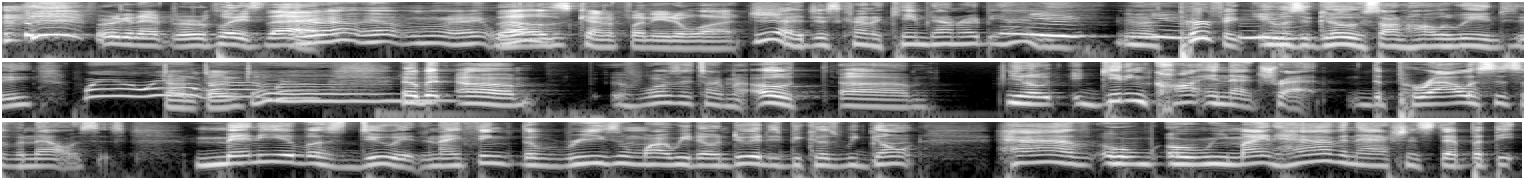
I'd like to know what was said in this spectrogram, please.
We're gonna have to replace that. yeah, yeah, all right. That well, was kind of funny to watch. Yeah, it just kind of came down right behind me. You perfect. It was a ghost on Halloween. See? Dun, dun, dun. No, but um, what was I talking about? Oh, um, you know, getting caught in that trap, the paralysis of analysis. Many of us do it, and I think the reason why we don't do it is because we don't have, or, or we might have an action step, but the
